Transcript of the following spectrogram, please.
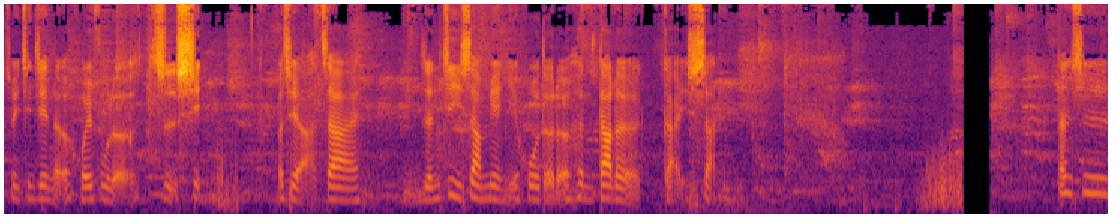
所以渐渐的恢复了自信，而且啊，在人际上面也获得了很大的改善。但是。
